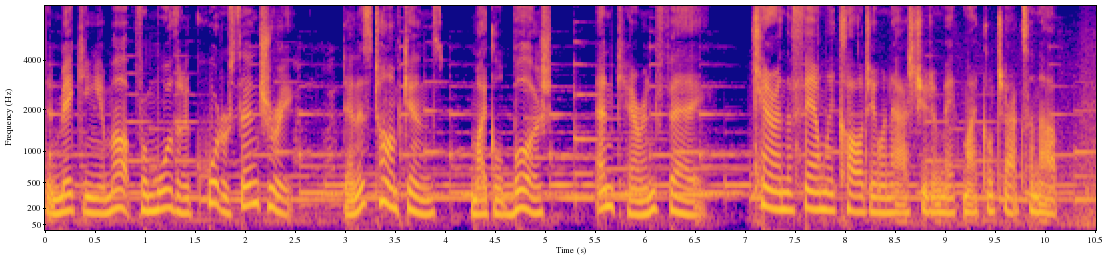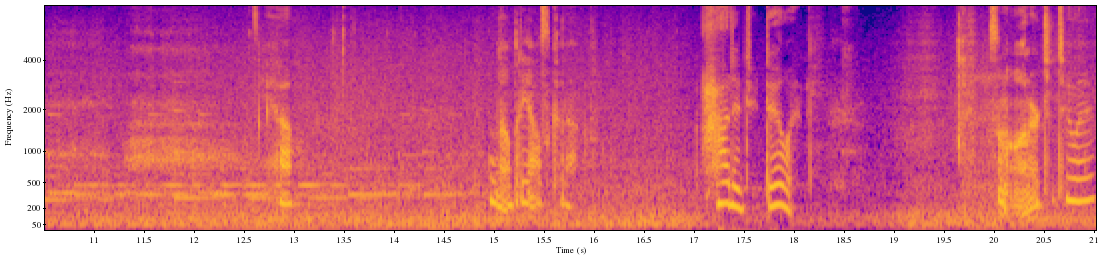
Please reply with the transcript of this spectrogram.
and making him up for more than a quarter century Dennis Tompkins, Michael Bush, and Karen Faye. Karen, the family called you and asked you to make Michael Jackson up. Nobody else could have. How did you do it? It's an honor to do it.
